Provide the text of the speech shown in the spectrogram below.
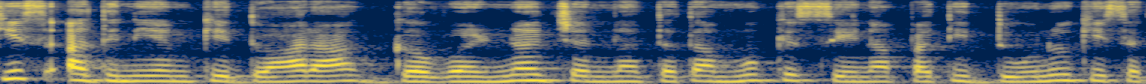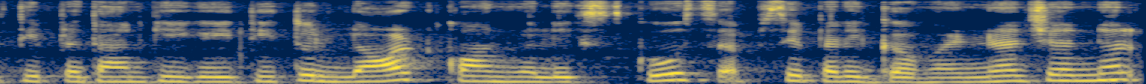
किस अधिनियम के द्वारा गवर्नर जनरल तथा मुख्य सेनापति दोनों की शक्ति प्रदान की गई थी? तो लॉर्ड कॉर्नवालिस को सबसे पहले गवर्नर जनरल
